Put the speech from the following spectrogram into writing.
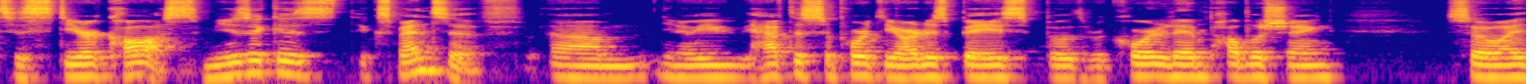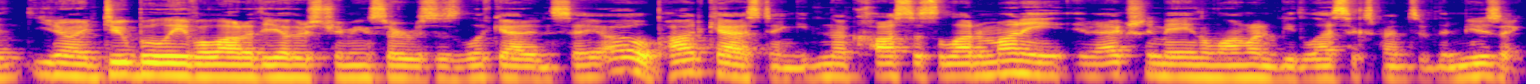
to steer costs. Music is expensive. Um, you know, you have to support the artist base, both recorded and publishing. So I, you know, I do believe a lot of the other streaming services look at it and say, "Oh, podcasting, even though it costs us a lot of money, it actually may in the long run be less expensive than music."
